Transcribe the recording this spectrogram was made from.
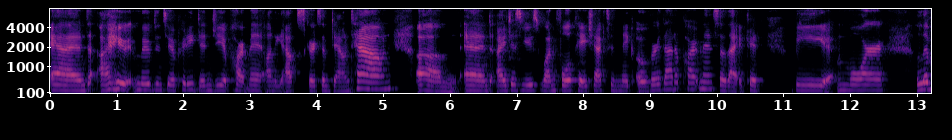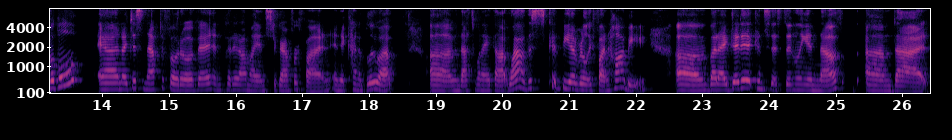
And I moved into a pretty dingy apartment on the outskirts of downtown. Um, and I just used one full paycheck to make over that apartment so that it could be more livable. And I just snapped a photo of it and put it on my Instagram for fun. And it kind of blew up. Um, that's when I thought, wow, this could be a really fun hobby. Um, but I did it consistently enough um, that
